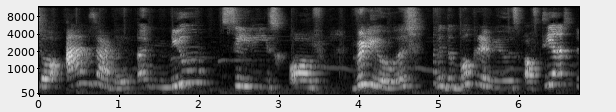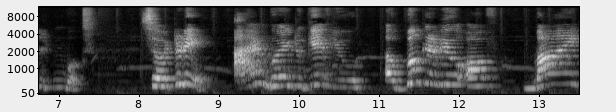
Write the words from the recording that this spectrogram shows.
So I'm starting a new series of videos with the book reviews of Thea's written books. So today I am going to give you a book review of my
